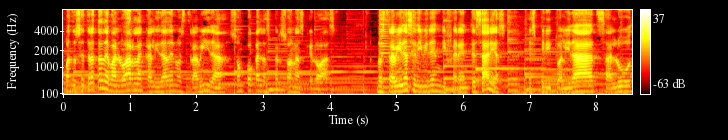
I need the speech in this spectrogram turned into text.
cuando se trata de evaluar la calidad de nuestra vida, son pocas las personas que lo hacen. Nuestra vida se divide en diferentes áreas, espiritualidad, salud,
